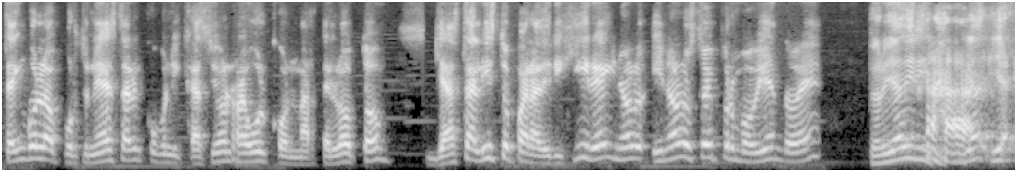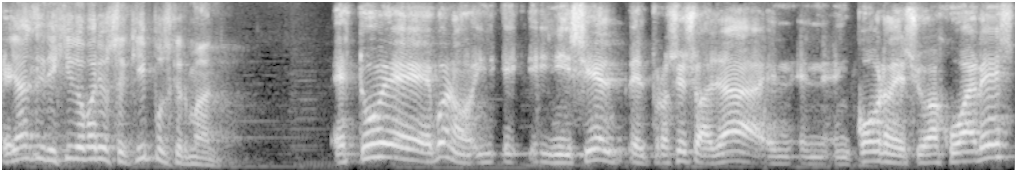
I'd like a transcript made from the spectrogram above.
tengo la oportunidad de estar en comunicación, Raúl, con Martelotto. Ya está listo para dirigir, ¿eh? Y no, y no lo estoy promoviendo, ¿eh? Pero ya, has dirigido varios equipos, Germán. Estuve, bueno, inicié el, proceso allá en, en Cobra de Ciudad Juárez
